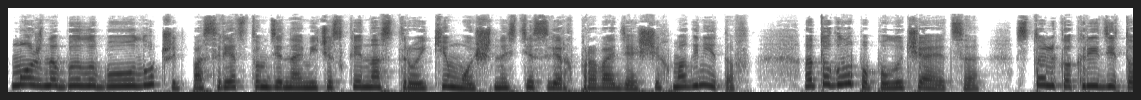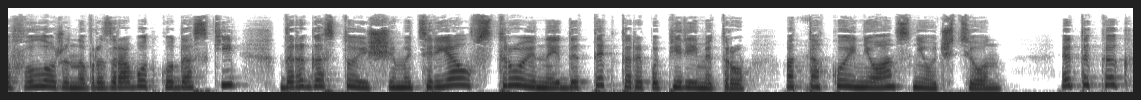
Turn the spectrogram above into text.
можно было бы улучшить посредством динамической настройки мощности сверхпроводящих магнитов. А то глупо получается. Столько кредитов вложено в разработку доски, дорогостоящий материал, встроенные детекторы по периметру, а такой нюанс не учтен. Это как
